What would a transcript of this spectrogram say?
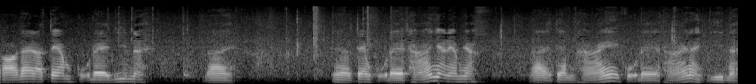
Rồi đây là tem cụ đề zin này. Đây. Đây là tem cụ đề thái nha anh em nha. Đây tem thái cụ đề thái này zin này.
